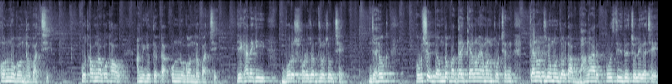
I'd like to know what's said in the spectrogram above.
অন্য গন্ধ পাচ্ছি। কোথাও না কোথাও আমি কিন্তু একটা অন্য গন্ধ পাচ্ছি। এখানে কি বড় ষড়যন্ত্র চলছে? যাই হোক, অভিষেক বন্দ্যোপাধ্যায় কেন এমন করছেন? কেন তৃণমূল দলটা ভাঙার পরিস্থিতিতে চলে গেছে?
